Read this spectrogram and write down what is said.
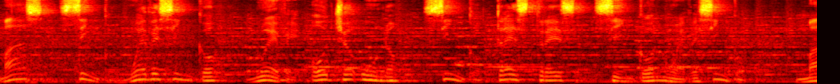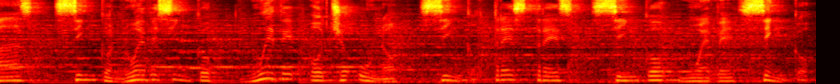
más 595 981 533 595 más 595 981 533 595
